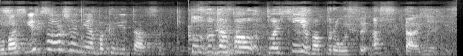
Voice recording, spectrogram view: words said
У вас есть положение об аккредитации? Кто задавал плохие вопросы, останется.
